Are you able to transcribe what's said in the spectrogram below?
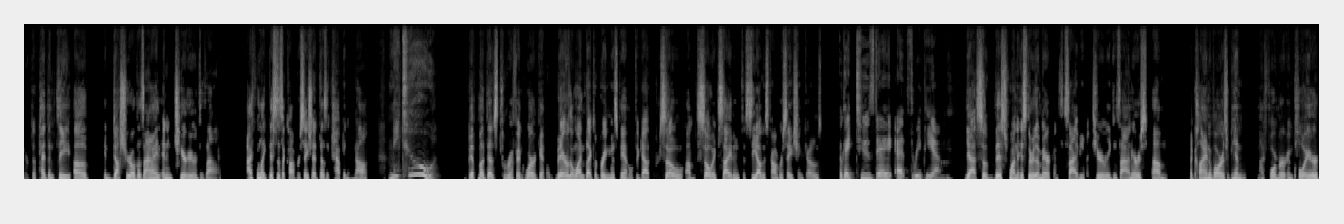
interdependency of industrial design and interior design. I feel like this is a conversation that doesn't happen enough. Me too. BIFMA does terrific work and they're the ones that could bring this panel together. So I'm so excited to see how this conversation goes. Okay, Tuesday at 3 p.m. Yeah, so this one is through the American Society of Interior Designers, um, a client of ours and my former employer.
